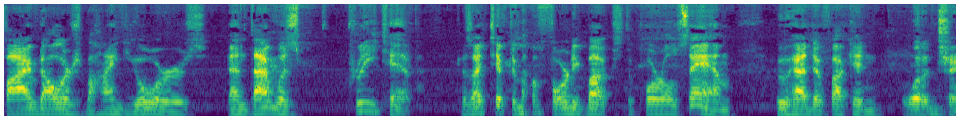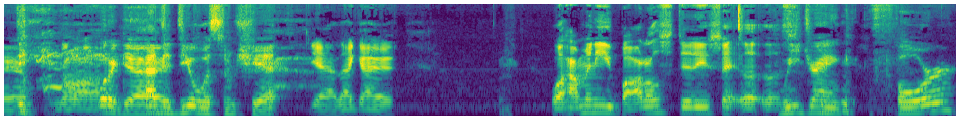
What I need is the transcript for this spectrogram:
five dollars behind yours, and that was pre-tip because I tipped about forty bucks to poor old Sam, who had to fucking What a champ! No, what a guy! had to deal with some shit. yeah, that guy. Well, how many bottles did he say? Uh, let's- We drank four.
